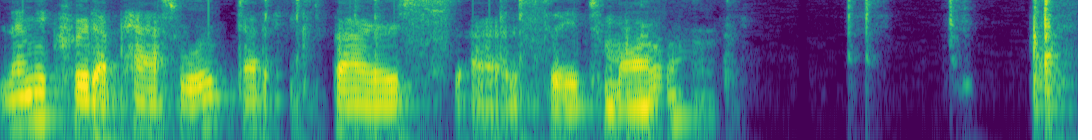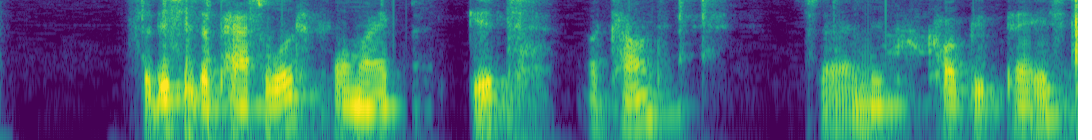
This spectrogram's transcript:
let me create a password that expires, uh, say, tomorrow. So this is a password for my Git account. So let me copy paste.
